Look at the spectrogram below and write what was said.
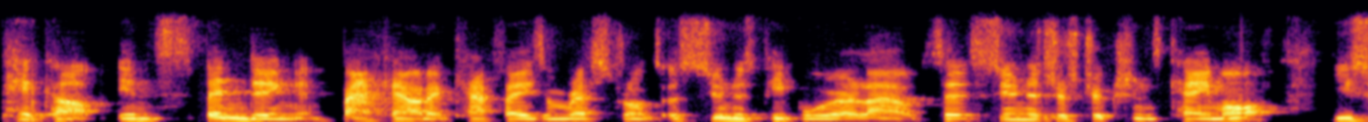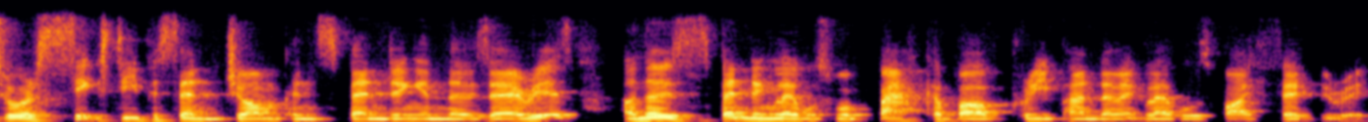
pickup in spending back out at cafes and restaurants as soon as people were allowed. So as soon as restrictions came off, you saw a 60% jump in spending in those areas, and those spending levels were back above pre-pandemic levels by February.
